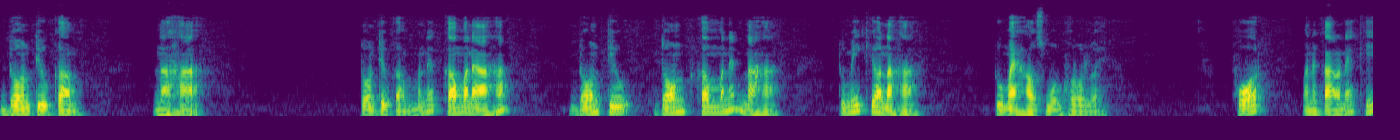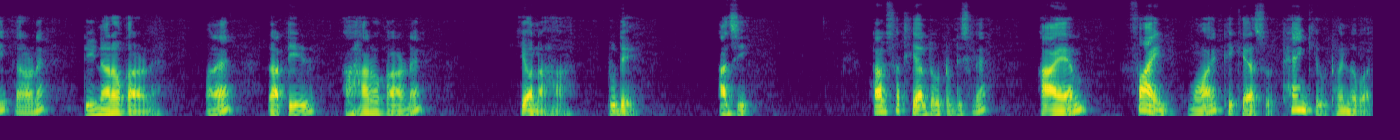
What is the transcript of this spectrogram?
ডোণ্ট ইউ কাম নাহা ডণ্ট ইউ কাম মানে কাম মানে আহা। ডণ্ট ইউ ডণ্ট কাম মানে নাহা। তুমি কিয় নাহা? টু মাই হাউচ মোৰ ঘৰলৈ। ফৰ মানে কাৰণে কি? কাৰণে ডিনাৰৰ কাৰণে। মানে ৰাতিৰ আহাৰৰ কাৰণে কিয় নাহা? টুডে আজি। তাৰপিছত শিয়ালটো উত্তৰ দিছিলে আই এম ফাইন মই ঠিকে আছোঁ। থেংক ইউ ধন্যবাদ।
